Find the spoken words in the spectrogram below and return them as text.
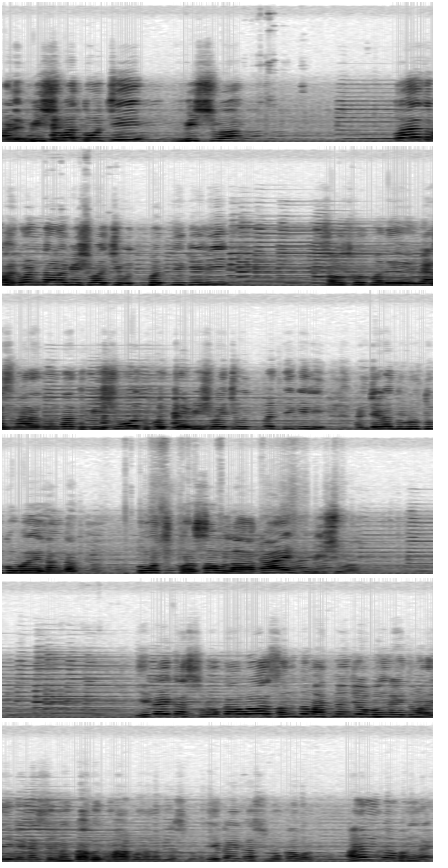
आणि विश्व तोची विश्व. तोच भगवंतानं विश्वाची उत्पत्ती केली. संस्कृत मध्ये व्यास महाराज म्हणतात विश्वोत्पत्त्य विश्वाची उत्पत्ती केली. आणि जगद्गुरु तुकोबराय सांगतात तोच प्रसवला काय? विश्व. एका एका श्लोकावर संत महात्म्यांचे अभंग आहेत महाराज एका एका श्रीमंत भागवत महापुराणामधल्या श्लोक. एका एका श्लोकावर अनंत अभंग आहे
